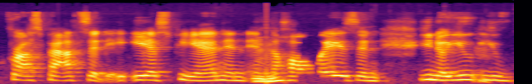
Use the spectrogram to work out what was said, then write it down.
cross paths at ESPN and in, in mm-hmm. the hallways, and you know you you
